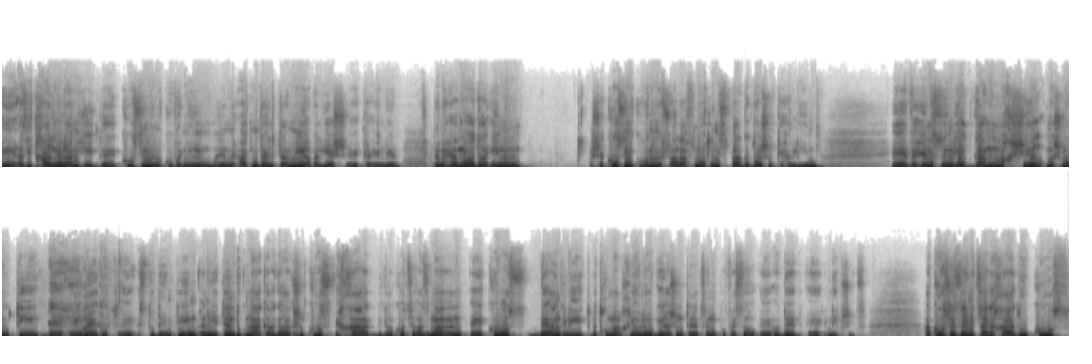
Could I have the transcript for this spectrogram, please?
אה, אז התחלנו להנהיג אה, קורסים מקוונים, אה, מעט מדי לטעמי, אבל יש אה, כאלה, ומהר מאוד ראינו שקורסים מקוונים אפשר להפנות למספר גדול של קהלים. אה, והם עשויים להיות גם מכשיר משמעותי בניידות אה, סטודנטים. אני אתן דוגמה כרגע רק של קורס אחד, בגלל קוצר הזמן, אה, קורס באנגלית בתחום הארכיאולוגיה, שנותן אצלנו פרופסור עודד ליפשיץ. הקורס הזה מצד אחד הוא קורס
